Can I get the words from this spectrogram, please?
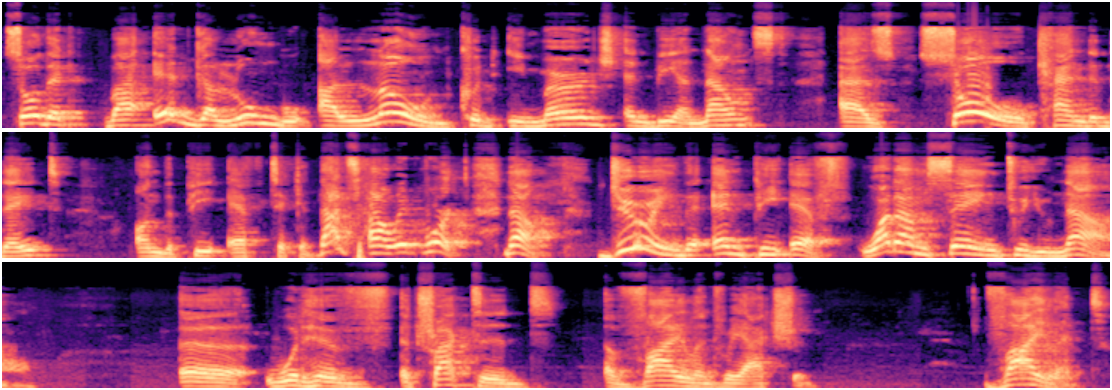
So that by Edgar Lungu alone could emerge and be announced as sole candidate on the PF ticket. That's how it worked. Now, during the NPF, what I'm saying to you now uh, would have attracted a violent reaction. Violent.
